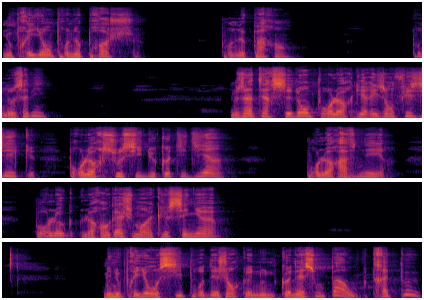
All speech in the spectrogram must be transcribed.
Nous prions pour nos proches, pour nos parents, pour nos amis. Nous intercédons pour leur guérison physique, pour leurs soucis du quotidien, pour leur avenir, pour leur engagement avec le Seigneur. Mais nous prions aussi pour des gens que nous ne connaissons pas ou très peu,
